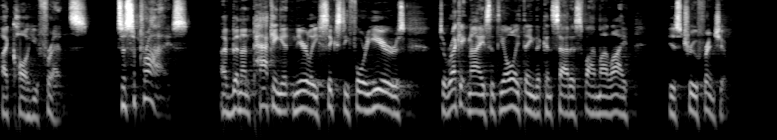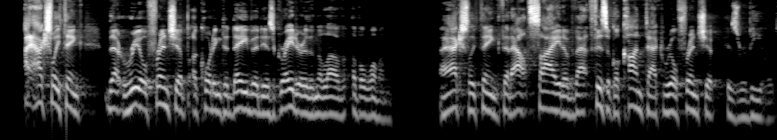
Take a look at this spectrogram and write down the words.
I call you friends. It's a surprise. I've been unpacking it nearly 64 years to recognize that the only thing that can satisfy my life is true friendship. I actually think that real friendship, according to David, is greater than the love of a woman. I actually think that outside of that physical contact, real friendship is revealed.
